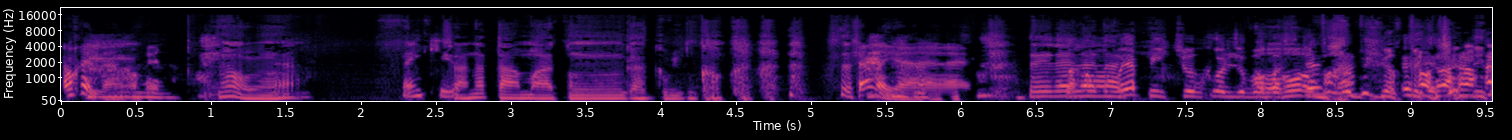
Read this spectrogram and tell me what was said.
Okay lang, okay. no Thank you. Sana tama itong gagawin ko. Tama yan. Baka mamaya picture ko lumabas Oo, dyan. baka ha? bigla picture din.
